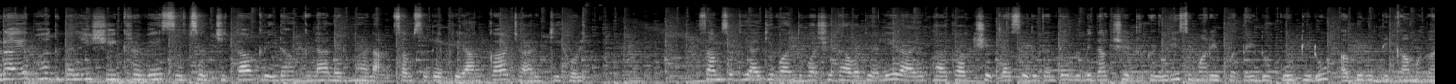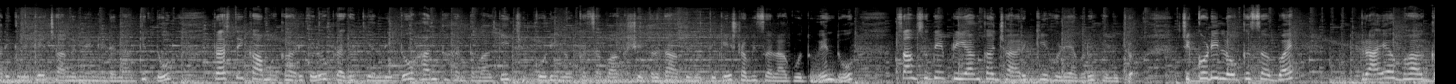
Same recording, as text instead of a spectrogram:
ರಾಯಭಾಗದಲ್ಲಿ ಶೀಘ್ರವೇ ಸುಸಜ್ಜಿತ ಕ್ರೀಡಾಂಗಣ ನಿರ್ಮಾಣ. ಸಂಸದೆ ಪ್ರಿಯಾಂಕಾ ಜಾರಕಿಹೊಳಿ. ಸಂಸದೆಯಾಗಿ ಒಂದು ವರ್ಷದ ಅವಧಿಯಲ್ಲಿ ರಾಯಭಾಗ ಕ್ಷೇತ್ರ ಸೇರಿದಂತೆ ವಿವಿಧ ಕ್ಷೇತ್ರಗಳಲ್ಲಿ ಸುಮಾರು ಇಪ್ಪತ್ತೈದು ಕೋಟಿ ರು ಅಭಿವೃದ್ಧಿ ಕಾಮಗಾರಿಗಳಿಗೆ ಚಾಲನೆ ನೀಡಲಾಗಿದ್ದು, ರಸ್ತೆ ಕಾಮಗಾರಿಗಳು ಪ್ರಗತಿಯಲ್ಲಿದ್ದು, ಹಂತ ಹಂತವಾಗಿ ಚಿಕ್ಕೋಡಿ ಲೋಕಸಭಾ ಕ್ಷೇತ್ರದ ಅಭಿವೃದ್ಧಿಗೆ ಶ್ರಮಿಸಲಾಗುವುದು ಎಂದು ಸಂಸದೆ ಪ್ರಿಯಾಂಕಾ ಜಾರಕಿಹೊಳಿ ಅವರು ಹೇಳಿದರು. ಚಿಕ್ಕೋಡಿ ಲೋಕಸಭೆ ರಾಯಭಾಗ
